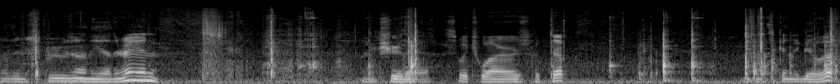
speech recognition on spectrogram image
other screws on the other end make sure the switch wires hooked up that's gonna go up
